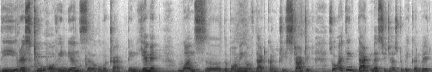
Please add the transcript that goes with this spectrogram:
the rescue of Indians uh, who were trapped in Yemen once uh, the bombing of that country started. So I think that message has to be conveyed.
